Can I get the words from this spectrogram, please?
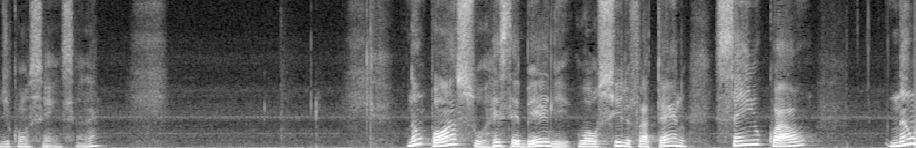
de consciência. Né? Não posso receber-lhe o auxílio fraterno sem o qual não,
